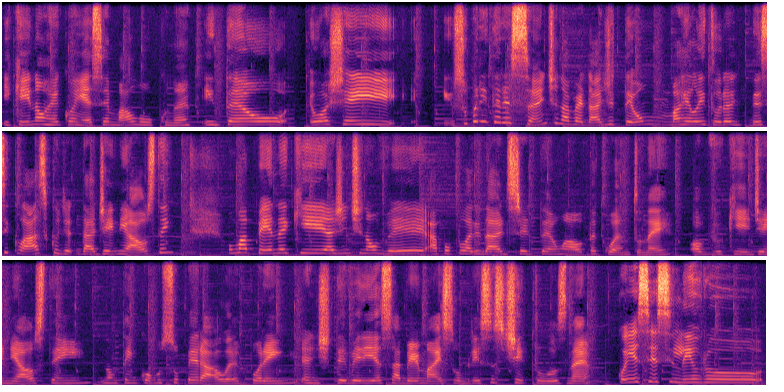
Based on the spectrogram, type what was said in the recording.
E quem não reconhece é maluco, né? Então, eu achei super interessante, na verdade, ter uma releitura desse clássico de, da Jane Austen. Uma pena que a gente não vê a popularidade ser tão alta quanto, né? Óbvio que Jane Austen não tem como superá-la, porém a gente deveria saber mais sobre esses títulos, né? Conheci esse livro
